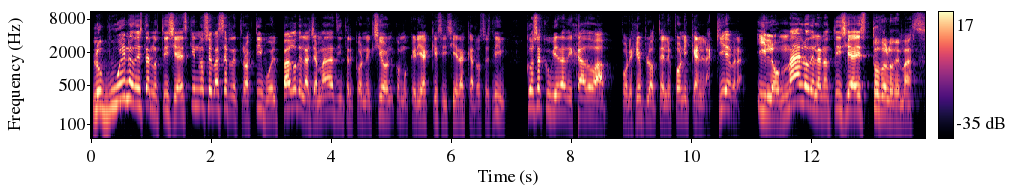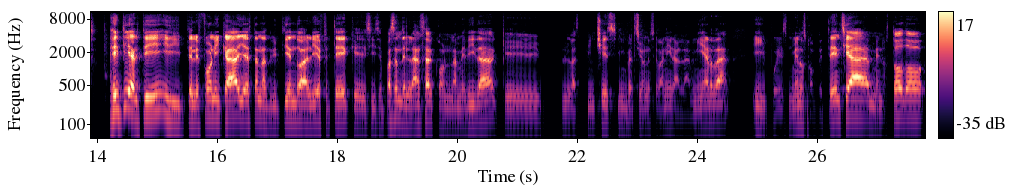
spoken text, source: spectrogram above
Lo bueno de esta noticia es que no se va a hacer retroactivo el pago de las llamadas de interconexión como quería que se hiciera Carlos Slim, cosa que hubiera dejado a, por ejemplo, Telefónica en la quiebra. Y lo malo de la noticia es todo lo demás. ATT y Telefónica ya están advirtiendo al IFT que si se pasan de lanza con la medida, que las pinches inversiones se van a ir a la mierda y pues menos competencia, menos todo,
